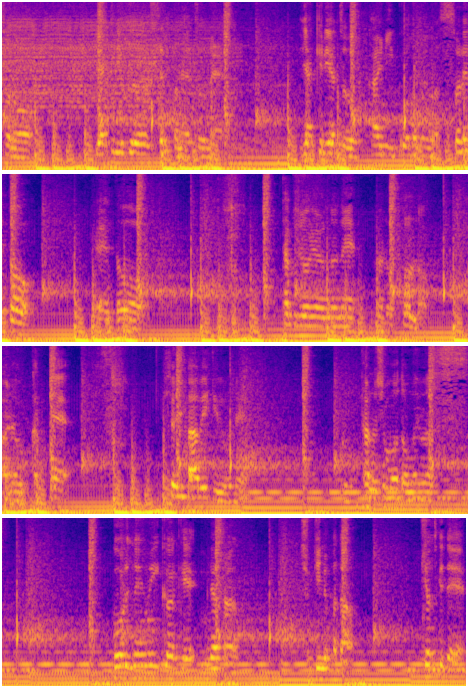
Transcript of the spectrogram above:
その、焼肉セットのやつをね、焼けるやつを買いに行こうと思います。それと、えっ、ー、と、卓上用のね、あの、コンロ、あれを買って、一人バーベキューをね、楽しもうと思います。ゴールデンウィーク明け、皆さん、出勤の方、気をつけて、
